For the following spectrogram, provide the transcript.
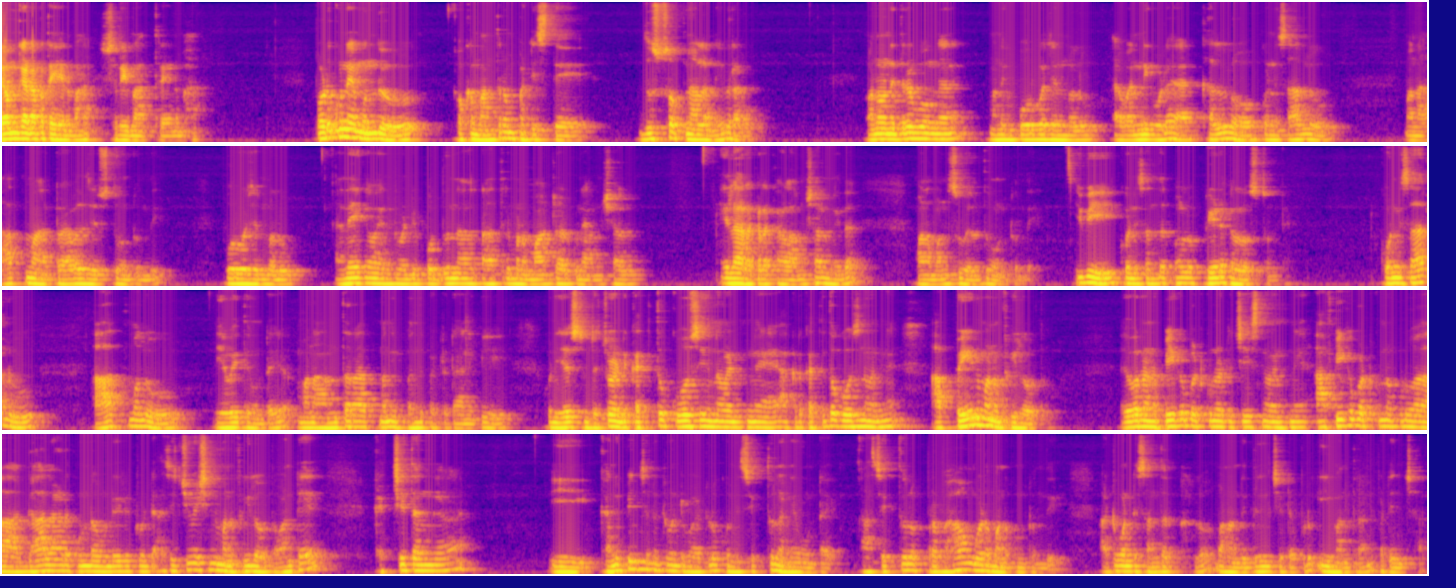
గం గణపతయ నమ. శ్రీమాత్రే నమ. పడుకునే ముందు ఒక మంత్రం పఠిస్తే దుస్వప్నాలు అనేవి రావు. మనం నిద్రపోగానే మనకి పూర్వజన్మలు అవన్నీ కూడా కళ్ళలో కొన్నిసార్లు మన ఆత్మ ట్రావెల్ చేస్తూ ఉంటుంది. పూర్వజన్మలు అనేకమైనటువంటి పొద్దున్న రాత్రి మనం మాట్లాడుకునే అంశాలు ఇలా రకరకాల అంశాల మీద మన మనసు వెళ్తూ ఉంటుంది. ఇవి కొన్ని సందర్భాల్లో పీడకలు వస్తుంటాయి. కొన్నిసార్లు ఆత్మలు ఏవైతే ఉంటాయో మన అంతరాత్మని ఇబ్బంది పెట్టడానికి కొన్ని చేస్తుంటాయి చూడండి కత్తితో కోసిన వెంటనే అక్కడ కత్తితో కోసిన వెంటనే ఆ పెయిన్ మనం ఫీల్ అవుతాం. ఎవరైనా పీక పట్టుకున్నట్టు చేసిన వెంటనే ఆ పీక పట్టుకున్నప్పుడు ఆ గాలాడకుండా ఉండేటటువంటి ఆ సిచ్యువేషన్ మనం ఫీల్ అవుతాం. అంటే ఖచ్చితంగా ఈ కనిపించినటువంటి వాటిలో కొన్ని శక్తులు అనేవి ఉంటాయి. ఆ శక్తుల ప్రభావం కూడా మనకు ఉంటుంది. అటువంటి సందర్భాల్లో మనం నిద్రించేటప్పుడు ఈ మంత్రాన్ని పఠించాలి.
